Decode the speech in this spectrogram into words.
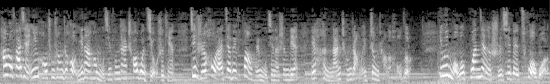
哈洛发现，婴猴出生之后，一旦和母亲分开超过九十天，即使后来再被放回母亲的身边，也很难成长为正常的猴子了，因为某个关键的时期被错过了。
